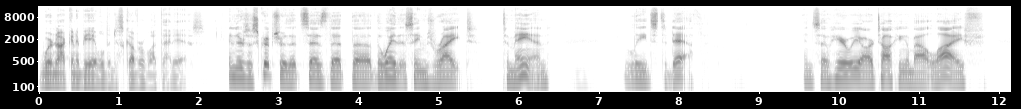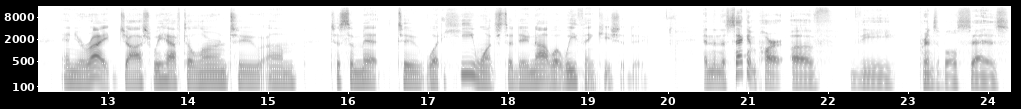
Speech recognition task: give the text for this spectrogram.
we're not going to be able to discover what that is. And there's a scripture that says that the, the way that seems right to man leads to death. And so here we are talking about life, and you're right, Josh. We have to learn to um, to submit to what He wants to do, not what we think He should do. And then the second part of the principle says,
